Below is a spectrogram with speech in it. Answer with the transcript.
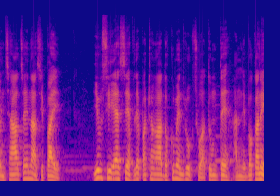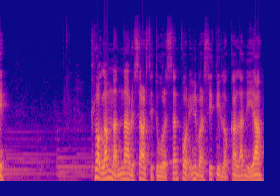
in chal China sipai UCSF le patanga document ruk chua tumte an ni bokani thluak lam nan na research tur Stanford University local ania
